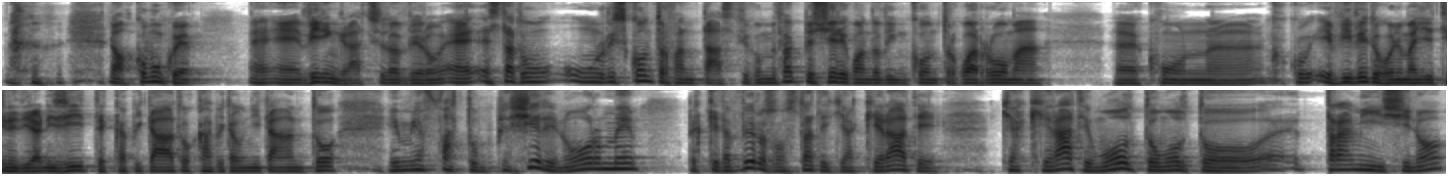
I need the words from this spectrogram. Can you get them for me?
no, comunque eh, eh, vi ringrazio davvero, è, è stato un, un, riscontro fantastico, mi fa piacere quando vi incontro qua a Roma eh, con, con, e vi vedo con le magliettine di Ranisit, è capitato, capita ogni tanto e mi ha fatto un piacere enorme perché davvero sono state chiacchierate, chiacchierate molto, molto eh, tra amici, no?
